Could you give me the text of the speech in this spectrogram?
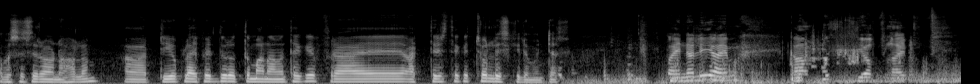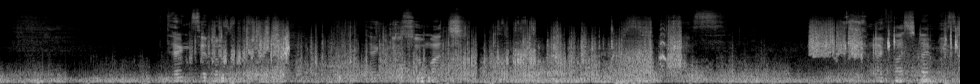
অবশেষে রওনা হলাম। আর ট্রি অফ লাইফের দূরত্ব মানামা থেকে প্রায় আটত্রিশ থেকে চল্লিশ kilometre. Finally I am come to of life thanks thank you so much first time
